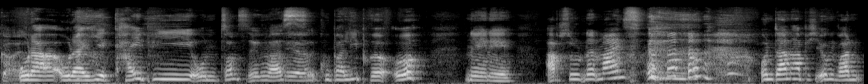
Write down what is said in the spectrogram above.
Geil. Oder, oder hier Kaipi und sonst irgendwas. Ja. Cuba Libre. Oh, nee, nee, absolut nicht meins. und dann habe ich irgendwann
